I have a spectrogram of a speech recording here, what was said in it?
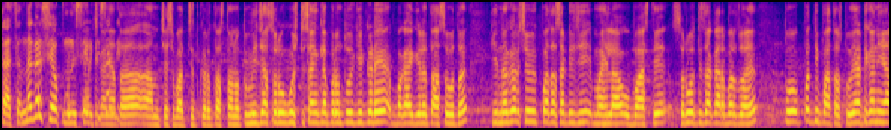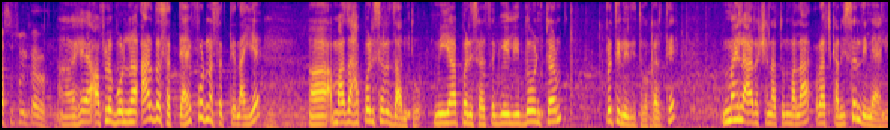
परिसराचं नगरसेवक म्हणून सेवेची ठिकाणी संधी. आता आमच्याशी बातचीत करत असताना तुम्ही ज्या सर्व गोष्टी सांगितल्या परंतु एकीकडे बघायला गेलं तर असं होतं की नगरसेवक पदासाठी जी महिला उभा असते सर्व तिचा कारभार जो आहे तो पती पाहत असतो. या ठिकाणी हे असं होईल काय वाटतं? अं, हे आपलं बोलणं अर्ध सत्य आहे पूर्ण सत्य नाही आहे माझा हा परिसरच जाणतो. मी या परिसराचं गेली दोन टर्म प्रतिनिधित्व करते. महिला आरक्षणातून मला राजकारणाची संधी मिळाली.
